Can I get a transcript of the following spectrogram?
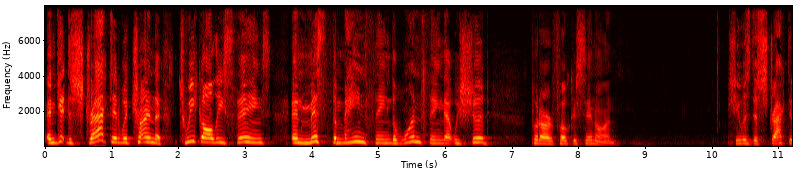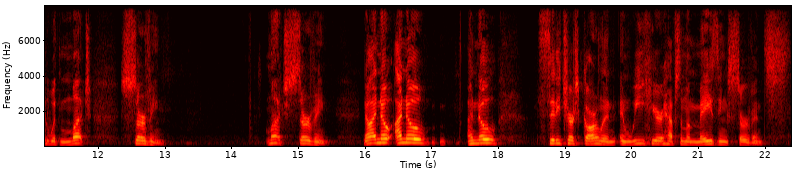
and get distracted with trying to tweak all these things and miss the main thing, the one thing that we should put our focus in on. She was distracted with much serving. Much serving. Now I know, I know, I know City Church Garland, and we here have some amazing servants.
